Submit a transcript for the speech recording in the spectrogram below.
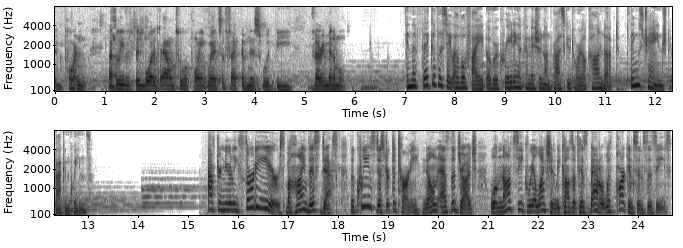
important. I believe it's been watered down to a point where its effectiveness would be very minimal. In the thick of the state level fight over creating a commission on prosecutorial conduct, things changed back in Queens. After nearly 30 years behind this desk, the Queens District Attorney, known as the judge, will not seek re election because of his battle with Parkinson's disease.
